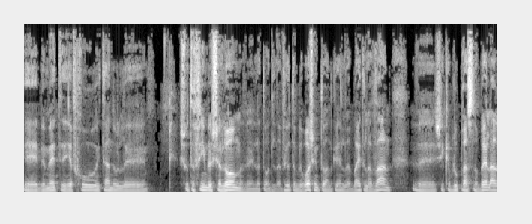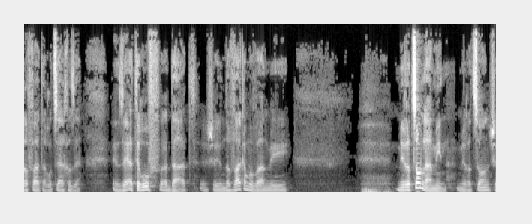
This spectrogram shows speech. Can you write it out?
באמת יהפכו איתנו לשותפים לשלום ולהביא אותם לוושינגטון, כן, לבית הלבן, ושיקבלו פרס נובל, ערפאת, הרוצח הזה. זה היה טירוף הדעת, שנבע כמובן מ... מרצון להאמין, מרצון, ש...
